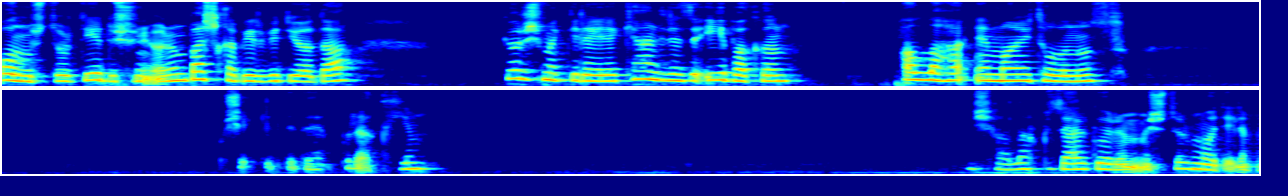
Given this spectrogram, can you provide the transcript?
olmuştur diye düşünüyorum. Başka bir videoda görüşmek dileğiyle kendinize iyi bakın. Allah'a emanet olunuz. Bu şekilde de bırakayım. İnşallah güzel görünmüştür modelim.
